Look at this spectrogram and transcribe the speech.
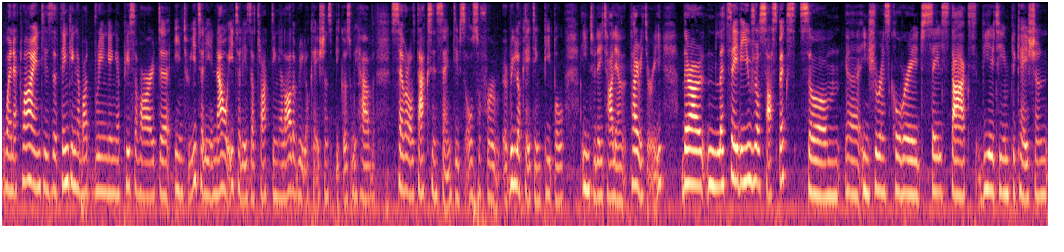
when a client is uh, thinking about bringing a piece of art uh, into Italy. And now Italy is attracting a lot of relocations because we have several tax incentives also for relocating people into the Italian territory. There are, mm, let's say, the usual suspects so um, uh, insurance coverage, sales tax, VAT implication,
